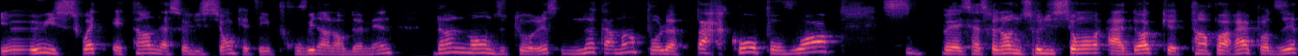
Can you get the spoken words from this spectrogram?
Et eux, ils souhaitent étendre la solution qui a été éprouvée dans leur domaine dans le monde du tourisme, notamment pour le parcours, pour voir si ben, ça serait une solution ad hoc temporaire pour dire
